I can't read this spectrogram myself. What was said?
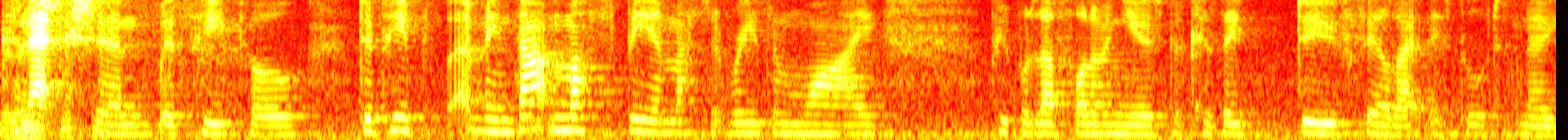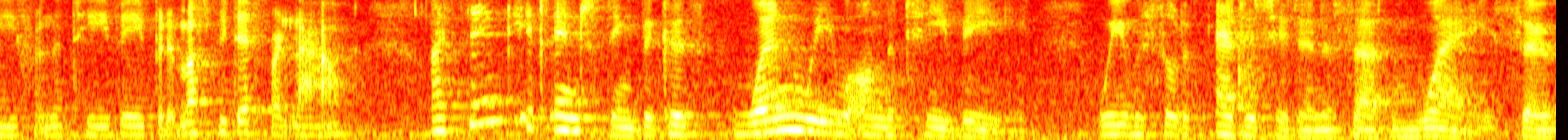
connection with people. Do people? I mean, that must be a massive reason why people love following you is because they do feel like they sort of know you from the TV. But it must be different now. I think it's interesting because when we were on the TV, we were sort of edited in a certain way. So,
